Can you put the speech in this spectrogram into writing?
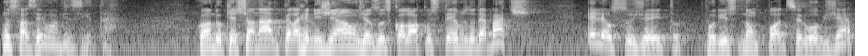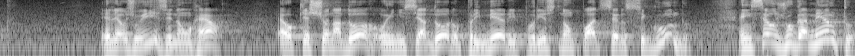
nos fazer uma visita. Quando questionado pela religião, Jesus coloca os termos do debate. Ele é o sujeito, por isso não pode ser o objeto. Ele é o juiz e não o réu. É o questionador, o iniciador, o primeiro, e por isso não pode ser o segundo. Em seu julgamento,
